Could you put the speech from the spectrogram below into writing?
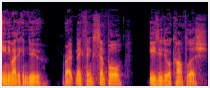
anybody can do, right? Make things simple, easy to accomplish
